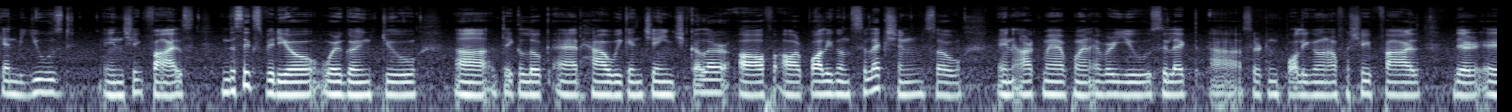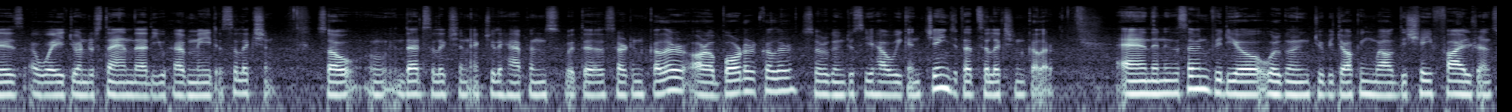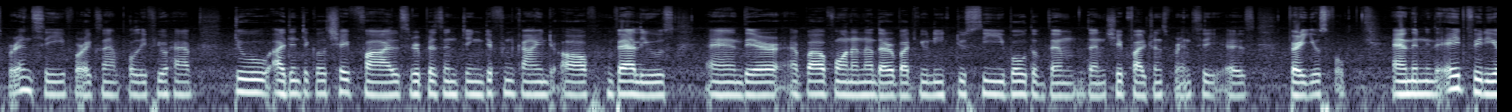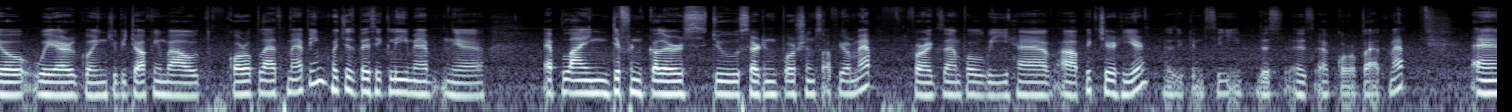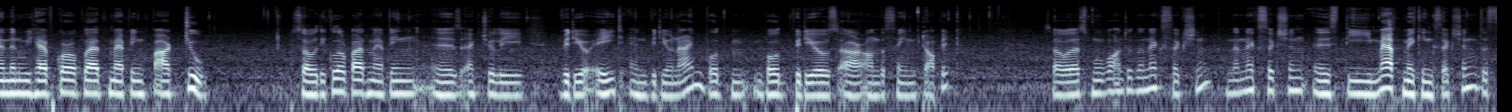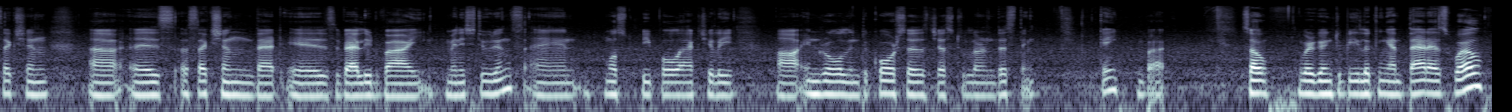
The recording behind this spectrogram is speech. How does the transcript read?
can be used in shapefiles in the sixth video we're going to uh, take a look at how we can change color of our polygon selection. So in ArcMap whenever you select a certain polygon of a shapefile there is a way to understand that you have made a selection. So that selection actually happens with a certain color or a border color. So we're going to see how we can change that selection color and then in the seventh video we're going to be talking about the shapefile transparency. For example if you have two identical shapefiles representing different kind of values and they're above one another but you need to see both of them then shapefile transparency is very useful. And then in the eighth video we are going to be talking about choropleth mapping which is basically map uh, applying different colors to certain portions of your map for example we have a picture here. As you can see this is a choropleth map. And then we have choropleth mapping part 2 so the choropleth mapping is actually video 8 and video 9 both both videos are on the same topic. So let's move on to the next section. The next section is the map making section. This section uh, is a section that is valued by many students and most people actually uh, enroll into courses just to learn this thing. Okay but so we're going to be looking at that as well.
